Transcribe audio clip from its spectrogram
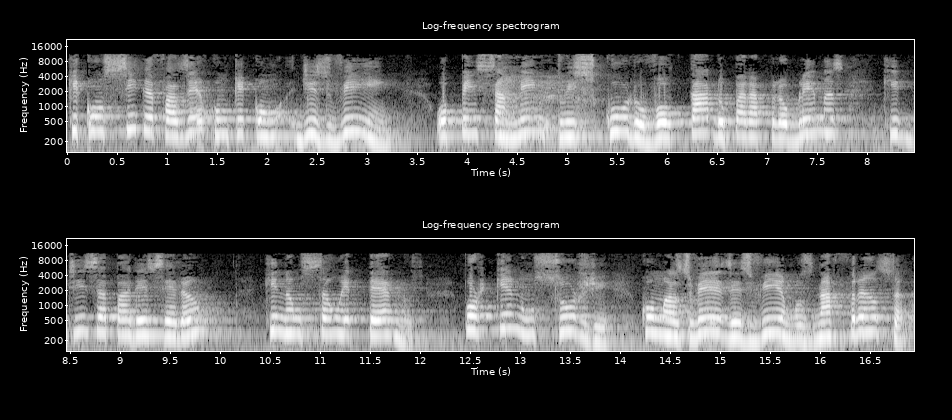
que consiga fazer com que desviem o pensamento escuro voltado para problemas que desaparecerão, que não são eternos. Por que não surge, como às vezes víamos na França,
